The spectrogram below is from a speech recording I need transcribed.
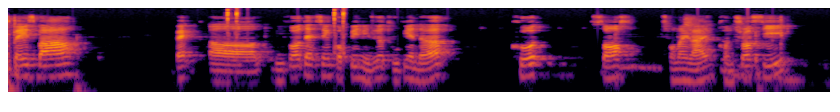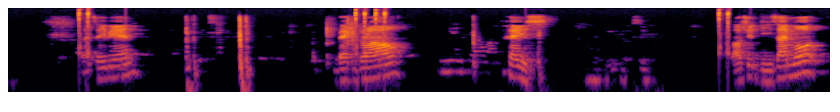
space bar back 呃 before that 先 copy 你这个图片的 code source 从哪里来？Control C 来这边，background paste，然后去 design mode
